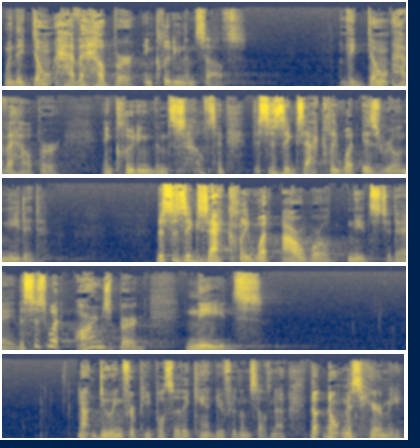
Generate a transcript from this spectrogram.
when they don't have a helper, including themselves. When they don't have a helper, including themselves. And this is exactly what Israel needed. This is exactly what our world needs today. This is what Orangeburg needs. Not doing for people so they can't do for themselves. No, don't, don't mishear me.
